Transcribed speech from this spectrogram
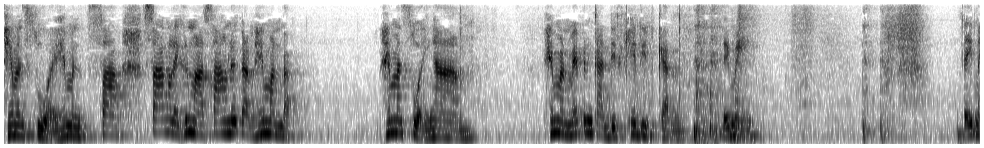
ให้มันสวยให้มันสร้างสร้างอะไรขึ้นมาสร้างด้วยกันให้มันแบบ ให้มันสวยงาม ให้มันไม่เป็นการดิสเครดิตกันได้ไหม ได้ไหม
